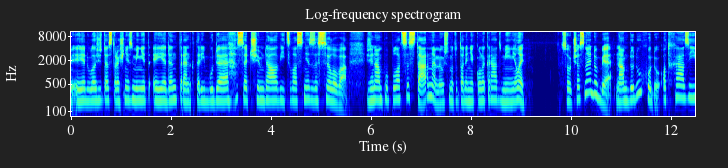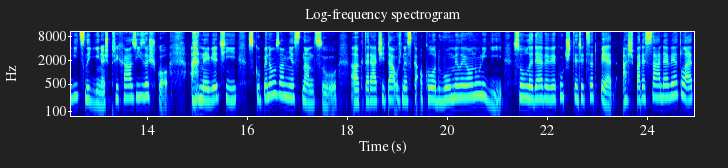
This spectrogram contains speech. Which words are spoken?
je důležité strašně zmínit i jeden trend, který bude se čím dál víc vlastně zesilovat, že nám populace stárne, my už jsme to tady několikrát zmínili. V současné době nám do důchodu odchází víc lidí, než přichází ze škol. A největší skupinou zaměstnanců, která čítá už dneska okolo 2 milionů lidí, jsou lidé ve věku 45 až 59 let,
